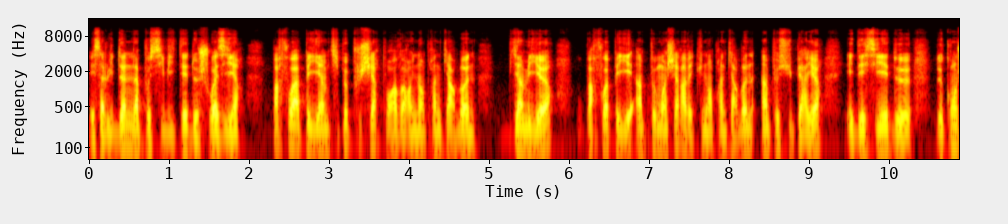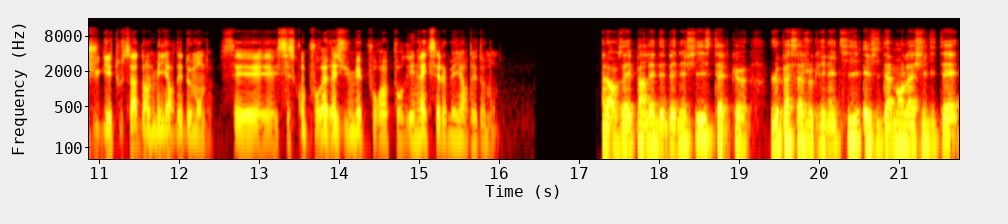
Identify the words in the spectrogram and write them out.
et ça lui donne la possibilité de choisir, parfois à payer un petit peu plus cher pour avoir une empreinte carbone bien meilleure parfois payer un peu moins cher avec une empreinte carbone un peu supérieure et d'essayer de conjuguer tout ça dans le meilleur des 2 mondes. C'est ce qu'on pourrait résumer pour, heu, pour Greenlake, c'est le meilleur des 2 mondes. Alors vous avez parlé des bénéfices tels que le passage au green IT, évidemment l'agilité.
